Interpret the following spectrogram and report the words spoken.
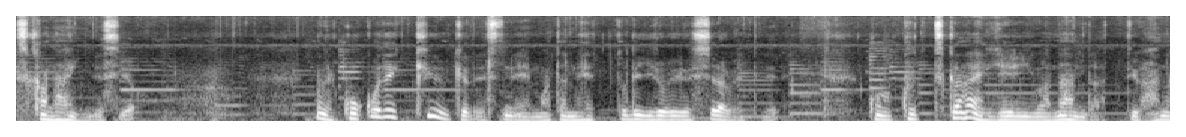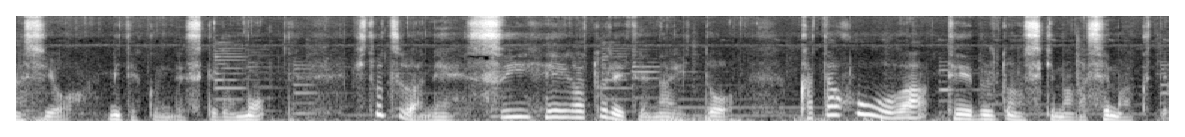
つかないんですよ。なのでここで急遽ですねまたネットでいろいろ調べてこのくっつかない原因は何だっていう話を見ていくんですけども一つはね水平が取れてないと片方はテーブルとの隙間が狭くて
